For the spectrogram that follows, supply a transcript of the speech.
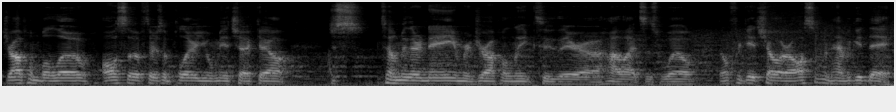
drop them below. Also, if there's a player you want me to check out, just tell me their name or drop a link to their uh, highlights as well. Don't forget, y'all are awesome, and have a good day.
